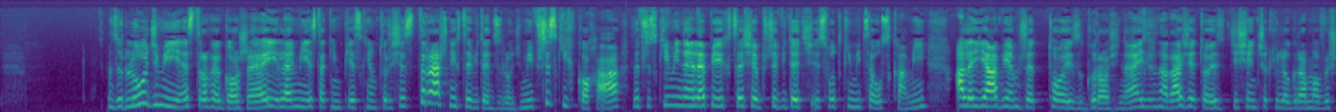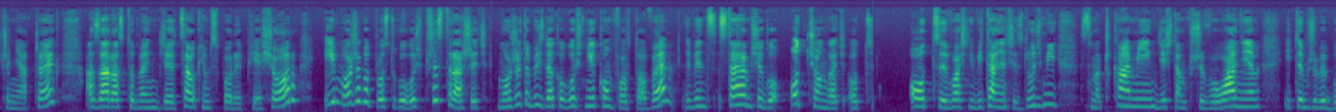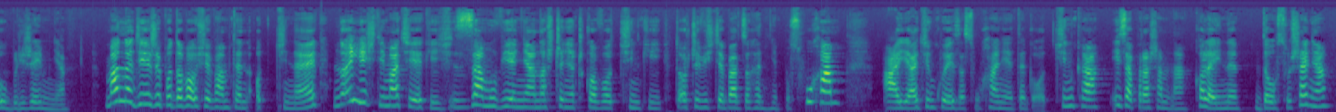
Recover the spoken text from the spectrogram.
Z ludźmi jest trochę gorzej. Lemi jest takim pieskiem, który się strasznie chce witać z ludźmi. Wszystkich kocha. Ze wszystkimi najlepiej chce się przywitać słodkimi całuskami, ale ja wiem, że to jest groźne i że na razie to jest 10-kilogramowy szczeniaczek, a zaraz to będzie całkiem spory piesior i może po prostu kogoś przestraszyć. Może to być dla kogoś niekomfortowe, więc staram się go odciągać od od właśnie witania się z ludźmi, smaczkami, gdzieś tam przywołaniem i tym, żeby był bliżej mnie. Mam nadzieję, że podobał się Wam ten odcinek. No i jeśli macie jakieś zamówienia na szczeniaczkowe odcinki, to oczywiście bardzo chętnie posłucham. A ja dziękuję za słuchanie tego odcinka i zapraszam na kolejny. Do usłyszenia!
